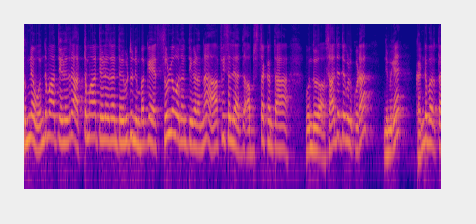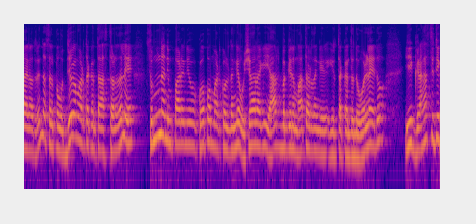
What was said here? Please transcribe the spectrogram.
ಸುಮ್ಮನೆ ಒಂದು ಮಾತು ಹೇಳಿದರೆ ಹತ್ತು ಮಾತು ಹೇಳಿದ್ರೆ ಅಂತ ಹೇಳ್ಬಿಟ್ಟು ನಿಮ್ಮ ಬಗ್ಗೆ ಸುಳ್ಳು ವದಂತಿಗಳನ್ನು ಆಫೀಸಲ್ಲಿ ಅದು ಹಬ್ಸ್ತಕ್ಕಂತಹ ಒಂದು ಸಾಧ್ಯತೆಗಳು ಕೂಡ ನಿಮಗೆ ಕಂಡು ಬರ್ತಾ ಇರೋದ್ರಿಂದ ಸ್ವಲ್ಪ ಉದ್ಯೋಗ ಮಾಡ್ತಕ್ಕಂಥ ಸ್ಥಳದಲ್ಲಿ ಸುಮ್ಮನೆ ನಿಮ್ಮ ಪಾಡಿಗೆ ನೀವು ಕೋಪ ಮಾಡ್ಕೊಳ್ದಂಗೆ, ಹುಷಾರಾಗಿ ಯಾರ ಬಗ್ಗೆನೂ ಮಾತಾಡ್ದಂಗೆ ಇರ್ತಕ್ಕಂಥದ್ದು ಒಳ್ಳೆಯದು. ಈ ಗೃಹ ಸ್ಥಿತಿ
